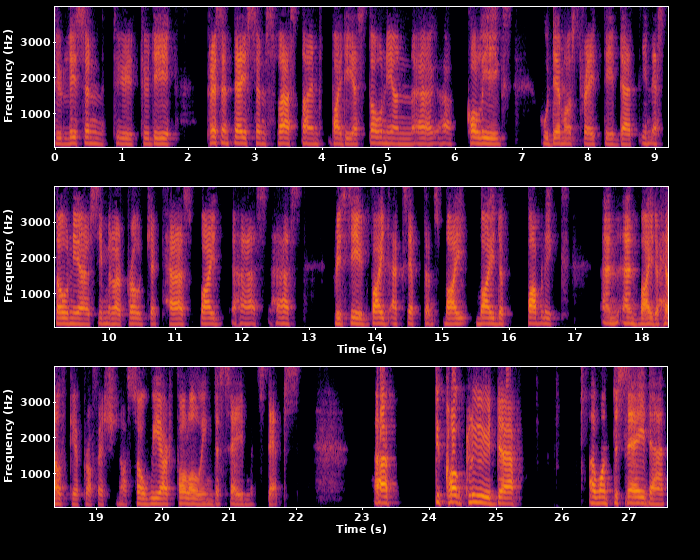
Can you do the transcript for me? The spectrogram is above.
to listen to, to the presentations last time by the Estonian uh, uh, colleagues who demonstrated that in Estonia, a similar project has wide has has received wide acceptance by by the public and and by the healthcare professionals. So we are following the same steps. Uh, to conclude, uh, I want to say that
